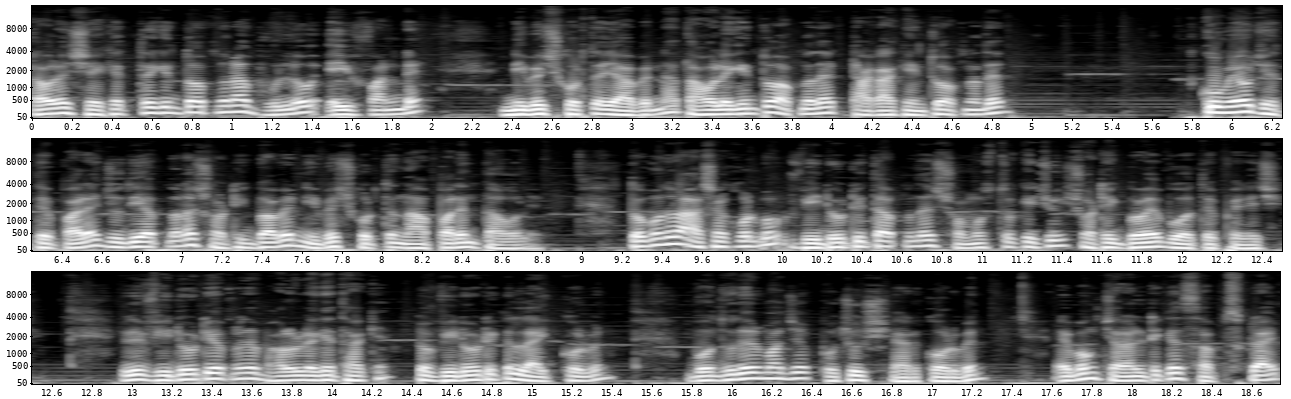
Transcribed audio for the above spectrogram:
তাহলে সেক্ষেত্রে কিন্তু আপনারা ভুললেও এই ফান্ডে নিবেশ করতে যাবেন না। তাহলে কিন্তু আপনাদের টাকা কিন্তু আপনাদের কমেও যেতে পারে যদি আপনারা সঠিকভাবে নিবেশ করতে না পারেন তাহলে। তো বন্ধুরা, আশা করব ভিডিওটিতে আপনাদের সমস্ত কিছুই সঠিকভাবে বলতে পেরেছি। যদি ভিডিওটি আপনাদের ভালো লেগে থাকে, তো ভিডিওটিকে লাইক করবেন, বন্ধুদের মাঝে প্রচুর শেয়ার করবেন এবং চ্যানেলটিকে সাবস্ক্রাইব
